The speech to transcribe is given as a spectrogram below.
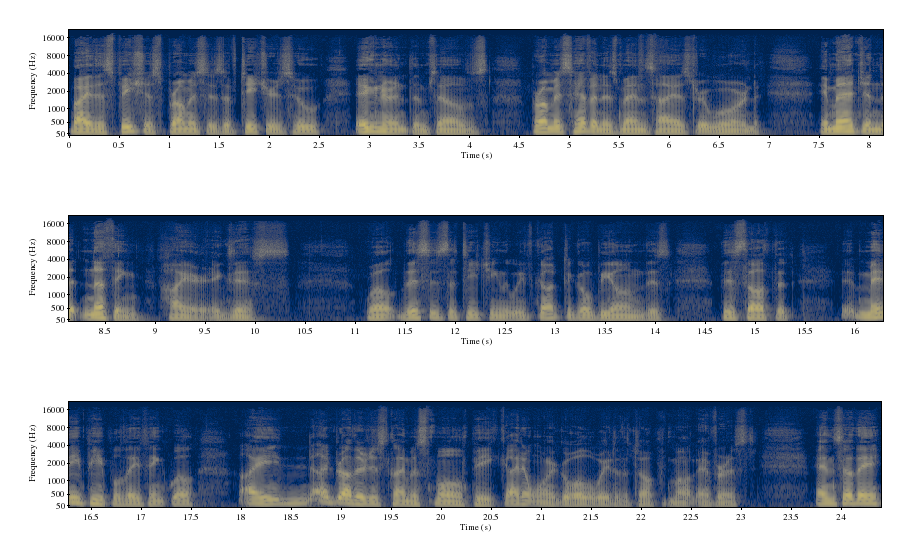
by the specious promises of teachers who, ignorant themselves, promise heaven as man's highest reward, imagine that nothing higher exists. Well, this is the teaching that we've got to go beyond this, this thought that many people they think, well, I I'd rather just climb a small peak. I don't want to go all the way to the top of Mount Everest, and so they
